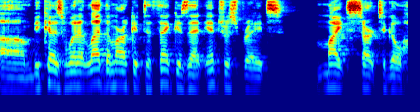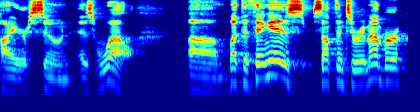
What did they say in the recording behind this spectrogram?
Um, because what it led the market to think is that interest rates might start to go higher soon as well. Um, but the thing is, something to remember:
